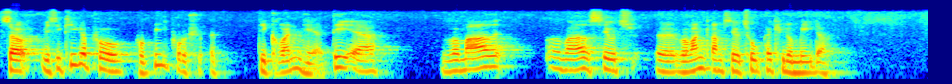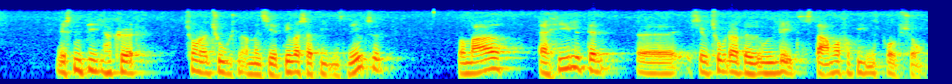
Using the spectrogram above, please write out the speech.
Så hvis I kigger på, på bilproduktion, øh, det grønne her, det er hvor meget, hvor, meget CO2, øh, hvor mange gram CO2 per kilometer, hvis en bil har kørt 200.000, og man siger, at det var så bilens levetid, hvor meget er hele den øh, CO2, der er blevet udledt, stammer fra bilens produktion.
